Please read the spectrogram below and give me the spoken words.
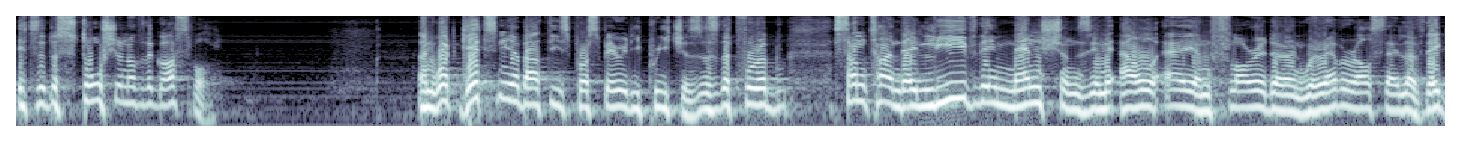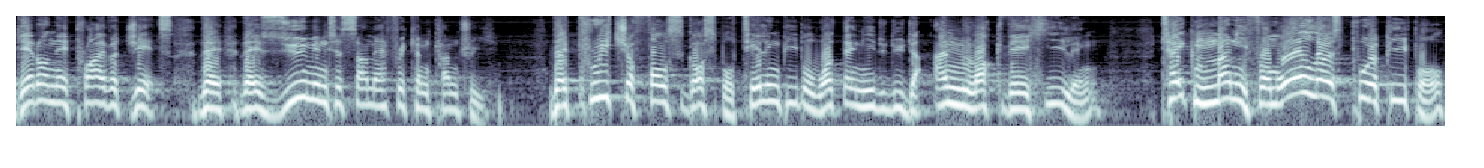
it's a distortion of the gospel. And what gets me about these prosperity preachers is that for a, some time they leave their mansions in LA and Florida and wherever else they live. They get on their private jets, they, they zoom into some African country. They preach a false gospel, telling people what they need to do to unlock their healing, take money from all those poor people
